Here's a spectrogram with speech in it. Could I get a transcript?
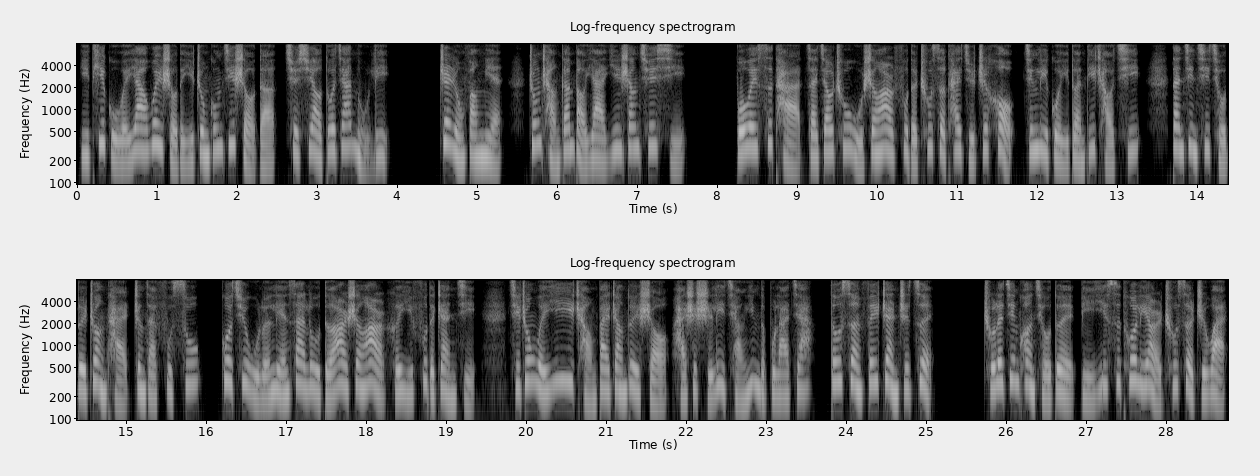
以替古维亚为首的一众攻击手的却需要多加努力。阵容方面，中场甘宝亚因伤缺席。博维斯塔在交出五胜二负的出色开局之后，经历过一段低潮期，但近期球队状态正在复苏。过去五轮联赛录得二胜二和一负的战绩，其中唯一一场败仗对手还是实力强硬的布拉加，都算非战之罪。除了近况球队比伊斯托里尔出色之外，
